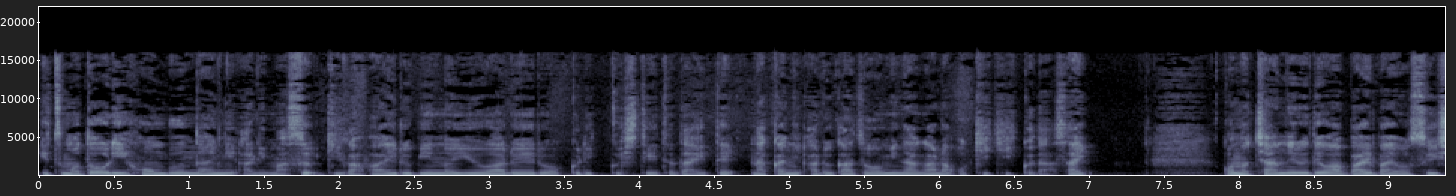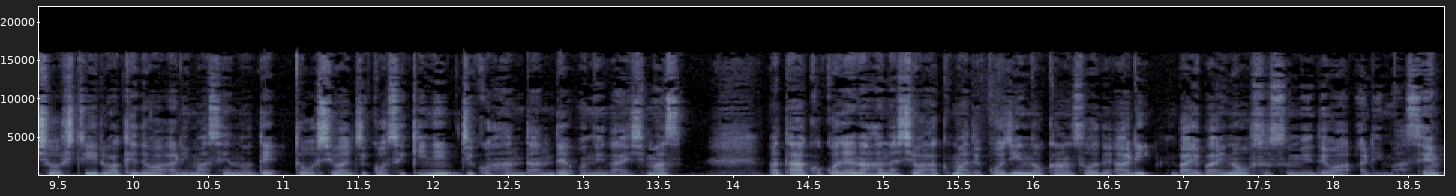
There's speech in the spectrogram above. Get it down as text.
いつも通り本文内にありますギガファイル便の URL をクリックしていただいて中にある画像を見ながらお聞きください。このチャンネルでは売買を推奨しているわけではありませんので、投資は自己責任、自己判断でお願いします。また、ここでの話はあくまで個人の感想であり、売買のおすすめではありません。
